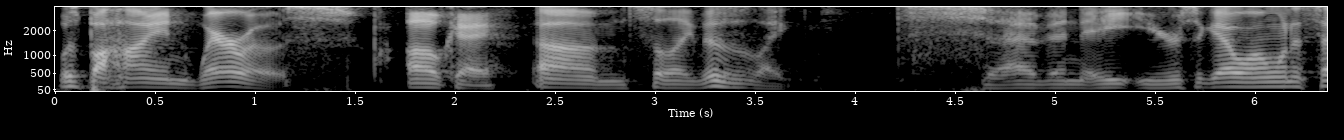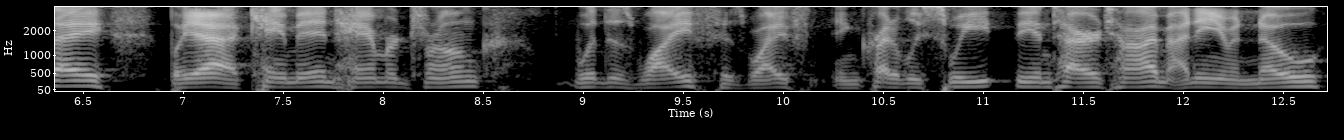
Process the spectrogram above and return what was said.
was behind Weros. Okay. Um, so like this is like seven, eight years ago, I want to say. But yeah, came in hammered drunk with his wife. His wife incredibly sweet the entire time. I didn't even know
